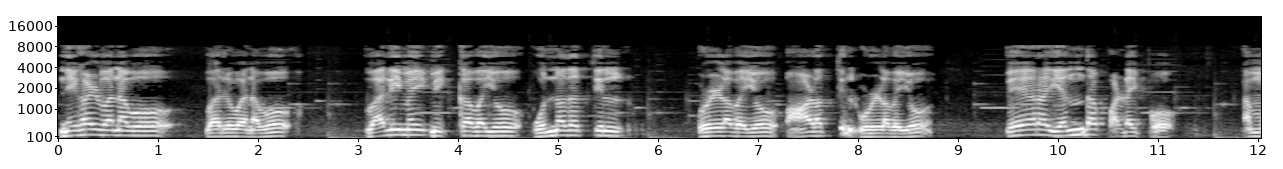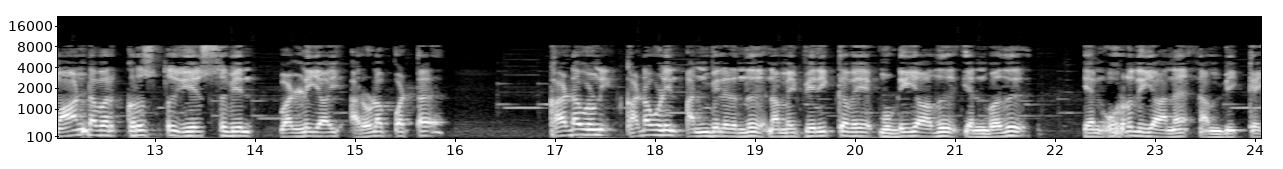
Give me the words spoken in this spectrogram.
நிகழ்வனவோ வருவனவோ வலிமை மிக்கவையோ உன்னதத்தில் உள்ளவையோ ஆழத்தில் உள்ளவையோ வேற எந்த படைப்போ நம் ஆண்டவர் கிறிஸ்து இயேசுவின் வள்ளியாய் அருளப்பட்ட கடவுளி கடவுளின் அன்பிலிருந்து நம்மை பிரிக்கவே முடியாது என்பது என் உறுதியான நம்பிக்கை.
